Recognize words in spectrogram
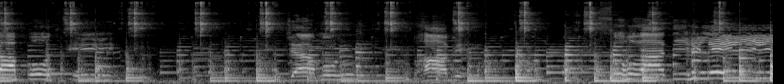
প্রজাপতি যেমন ভাবে সোয়া দিলেই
